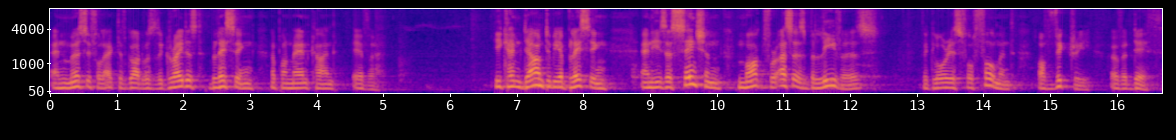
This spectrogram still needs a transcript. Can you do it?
and merciful act of God was the greatest blessing upon mankind ever. He came down to be a blessing, and his ascension marked for us as believers the glorious fulfillment of victory over death.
